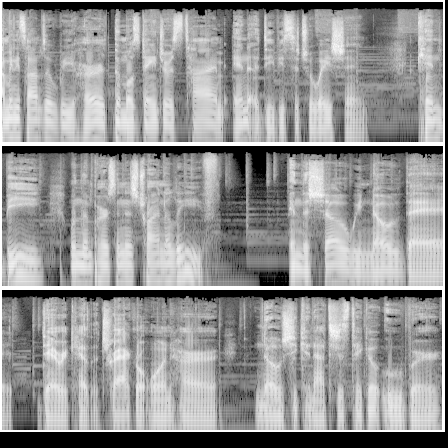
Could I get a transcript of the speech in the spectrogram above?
How many times have we heard the most dangerous time in a DV situation can be when the person is trying to leave? In the show, we know that Derek has a tracker on her. No, she cannot just take a Uber.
